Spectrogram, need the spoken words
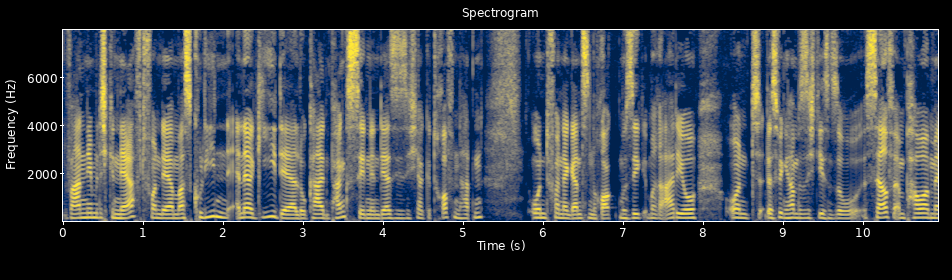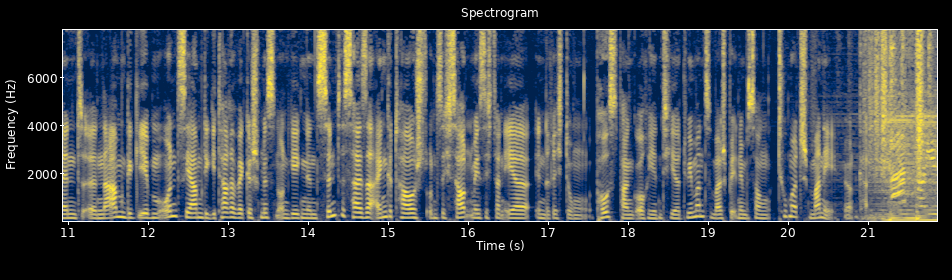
waren nämlich genervt von der maskulinen Energie der lokalen Punkszene, in der sie sich ja getroffen hatten und von der ganzen Rockmusik im Radio. Und deswegen haben sie sich diesen so Self-Empowerment-Namen gegeben und sie haben die Gitarre weggeschmissen und gegen einen Synthesizer eingetauscht und sich soundmäßig dann eher in Richtung Post-Punk orientiert, wie man zum Beispiel in dem Song Too Much Money hören kann.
